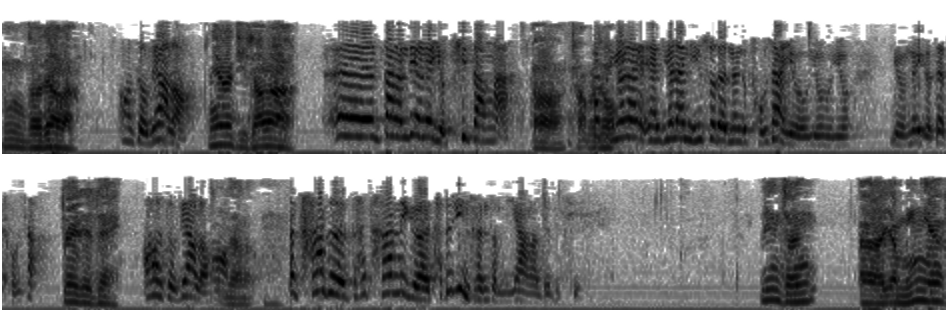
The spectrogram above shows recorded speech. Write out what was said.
嗯，走掉了。哦，走掉了。念了几张啊？呃，大概练了有七张啊。啊、差不多。原来呃原来您说的那个头上有有有有那个在头上。对对对，哦，走掉了哈。走掉了。嗯那他的他他那个他的运程怎么样啊？对不起。运程呃要明年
